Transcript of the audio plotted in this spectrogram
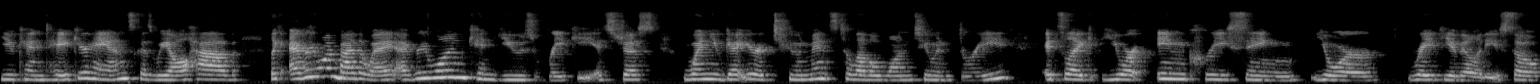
you can take your hands because we all have, like, everyone, by the way, everyone can use Reiki. It's just when you get your attunements to level one, two, and three, it's like you're increasing your Reiki abilities. So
